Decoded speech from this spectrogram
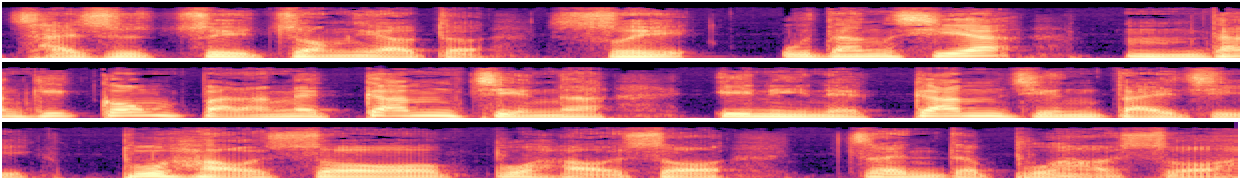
才是最重要的。所以有当时啊，唔通去讲别人的感情啊，因为呢，感情代志不好说，不好说，真的不好说。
